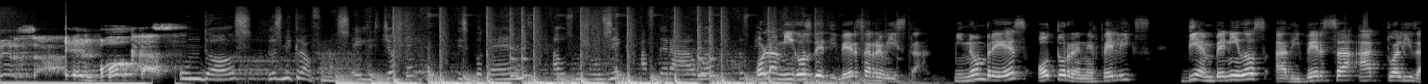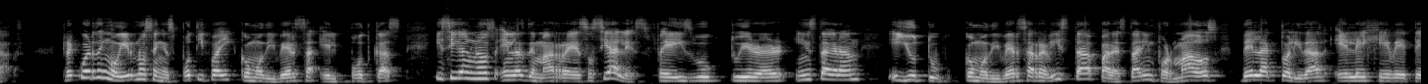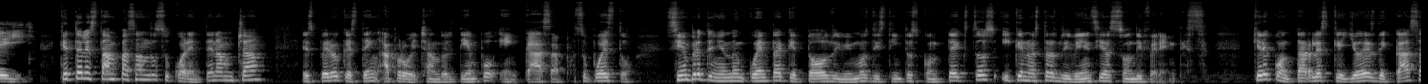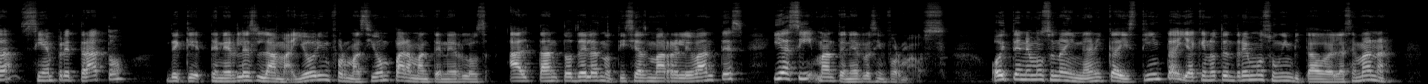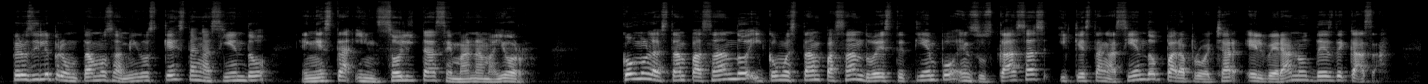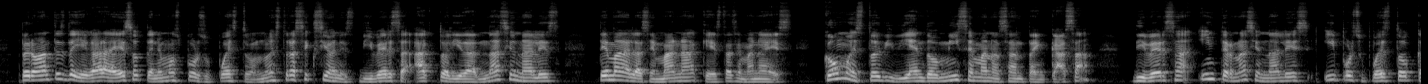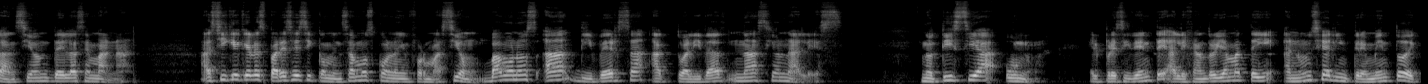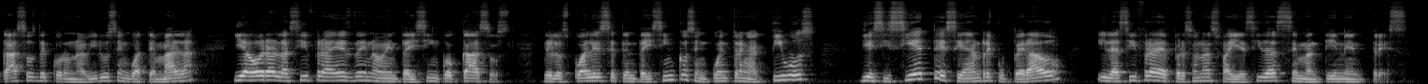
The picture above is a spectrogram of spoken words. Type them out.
Diversa, el podcast. Un, dos, los micrófonos. El disjockey, disco dance, house music, after hour. Hola amigos de Diversa Revista, mi nombre es Otto René Félix, bienvenidos a Diversa Actualidad. Recuerden oírnos en Spotify como Diversa el Podcast y síganos en las demás redes sociales, Facebook, Twitter, Instagram y YouTube como Diversa Revista para estar informados de la actualidad LGBTI. ¿Qué tal están pasando su cuarentena mucha? Espero que estén aprovechando el tiempo en casa, por supuesto, siempre teniendo en cuenta que todos vivimos distintos contextos y que nuestras vivencias son diferentes. Quiero contarles que yo desde casa siempre trato de que tenerles la mayor información para mantenerlos al tanto de las noticias más relevantes y así mantenerlos informados. Hoy tenemos una dinámica distinta ya que no tendremos un invitado de la semana, pero sí le preguntamos a amigos qué están haciendo en esta insólita semana mayor. ¿Cómo la están pasando y cómo están pasando este tiempo en sus casas y qué están haciendo para aprovechar el verano desde casa? Pero antes de llegar a eso tenemos por supuesto nuestras secciones diversa actualidad nacionales, tema de la semana que esta semana es ¿Cómo estoy viviendo mi Semana Santa en casa? diversa internacionales y por supuesto canción de la semana. Así que, ¿qué les parece si comenzamos con la información? Vámonos a diversa actualidad nacionales. Noticia 1. El presidente Alejandro Yamatei anuncia el incremento de casos de coronavirus en Guatemala y ahora la cifra es de 95 casos, de los cuales 75 se encuentran activos, 17 se han recuperado y la cifra de personas fallecidas se mantiene en 3.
